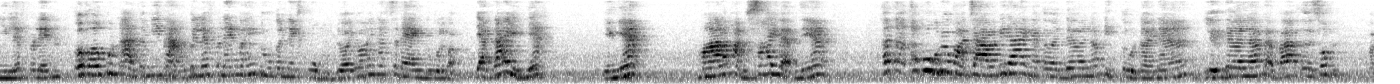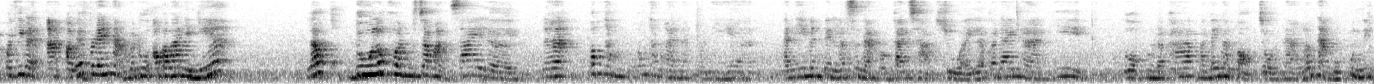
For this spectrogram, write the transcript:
มีเรฟเฟรนซ์เออเพอคุณอาจจะมีหนังเป็นเรฟเฟรนซ์มาให้ดูกันในกลุ่ม โดยเฉพาให้นักแสดงดูเลยแบบอยากได้อย่างเงี้ย อย่างเงี้ย มาแล้วหันไส้แบบเนี้ยถ้าถ้าพูดด้วยวาจามันไม่ได้ไงเออเดินแล้วบิดตูดหน่อยนะ หรือเดินแล้วแบบว่าเออส้มบางทีแบบอะเอาเรฟเฟรนซ์หนังมาดูเอาประมาณอย่างเงี้ย แล้วดูแล้วคนจะหมั่นไส้เลยนะฮะต้องทำต้องทำงานหนักกว่านี้อะอันนี้มันเป็นลักษณะของการฉาบฉวย แล้วก็ได้งานที่ตัวคุณภาพมันไม่มาตอบโจทย์หนัง แล้วหนังของคุณนี่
